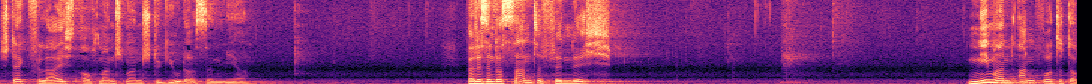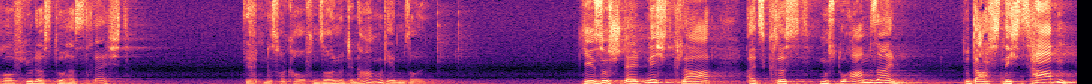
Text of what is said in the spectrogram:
steckt vielleicht auch manchmal ein Stück Judas in mir. Weil das Interessante finde ich, niemand antwortet darauf, Judas, du hast recht. Wir hätten es verkaufen sollen und den Armen geben sollen. Jesus stellt nicht klar, als Christ musst du arm sein. Du darfst nichts haben.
